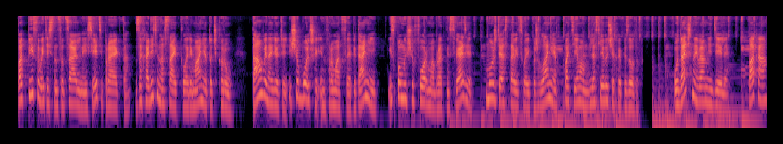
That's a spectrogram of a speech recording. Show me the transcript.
Подписывайтесь на социальные сети проекта, заходите на сайт calorimania.ru – там вы найдете еще больше информации о питании и с помощью формы обратной связи можете оставить свои пожелания по темам для следующих эпизодов. Удачной вам недели! Пока!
